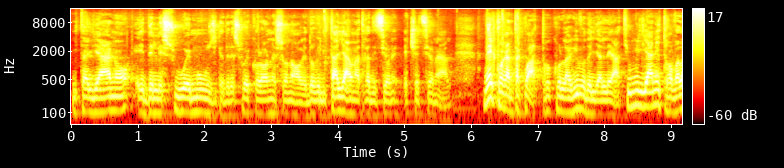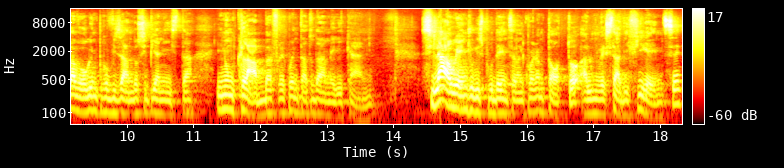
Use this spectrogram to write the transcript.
italiano e delle sue musiche, delle sue colonne sonore, dove l'Italia ha una tradizione eccezionale. Nel 1944, con l'arrivo degli alleati, Umiliani trova lavoro improvvisandosi pianista in un club frequentato da americani. Si laurea in giurisprudenza nel 1948 all'Università di Firenze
